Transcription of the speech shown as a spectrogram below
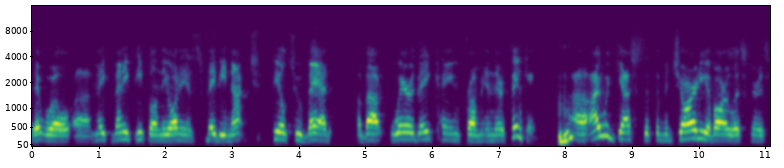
that will uh, make many people in the audience maybe not feel too bad about where they came from in their thinking. Mm-hmm. Uh, I would guess that the majority of our listeners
